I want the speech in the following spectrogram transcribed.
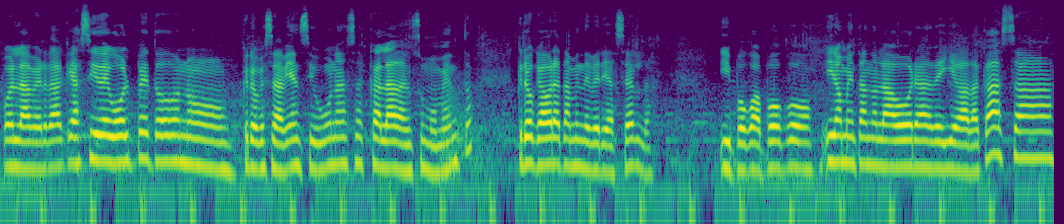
Pues la verdad que así de golpe todo no creo que sea bien. Si hubo una escalada en su momento, creo que ahora también debería hacerla. Y poco a poco ir aumentando la hora de llegada a casa,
